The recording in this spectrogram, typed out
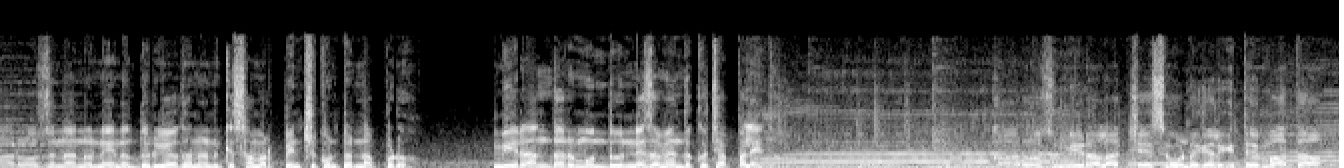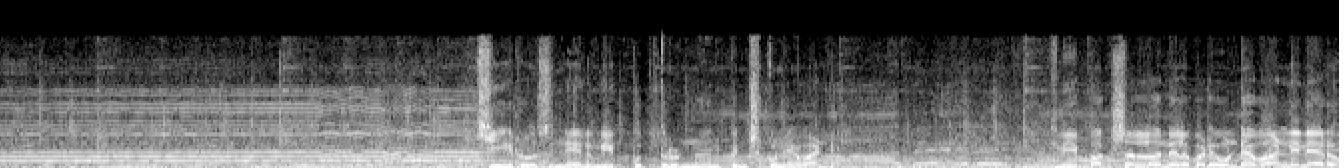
ఆ రోజు నన్ను నేను దుర్యోధనునికి సమర్పించుకుంటున్నప్పుడు మీరందరి ముందు నిజమెందుకు చెప్పలేదు. ఆ రోజు మీరు అలా చేసి ఉండగలిగితే మాత ఈ రోజు నేను మీ పుత్రుడిని అనిపించుకునేవాణ్ణి. మీ పక్షంలో నిలబడి ఉండేవాణ్ణి నేను.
